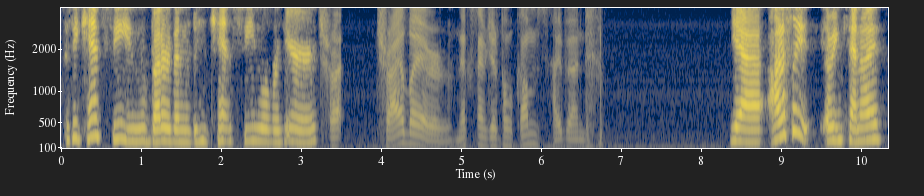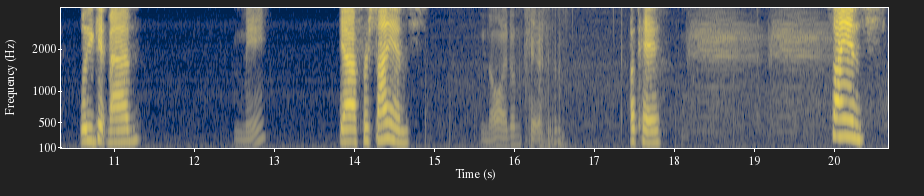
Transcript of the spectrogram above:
because he can't see you better than he can't see you over here. Try trial by error. Next time Pump comes, hide behind. Yeah, honestly, I mean, can I? Will you get mad? Me? Yeah, for science. No, I don't care. Okay. Science.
